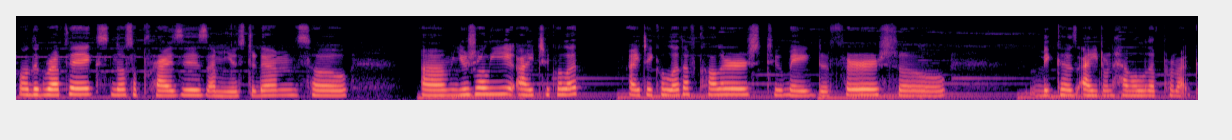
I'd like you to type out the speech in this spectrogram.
For the Graph'its, no surprises. I'm used to them. So um, usually I take a lot. I take a lot of colors to make the fur. So because I don't have a lot of product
